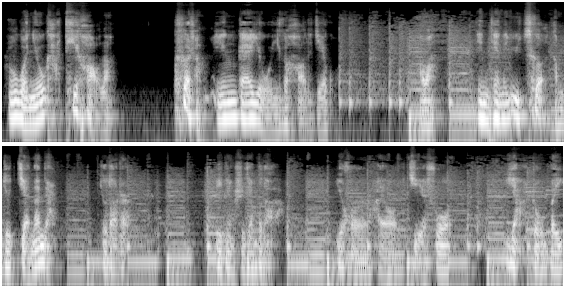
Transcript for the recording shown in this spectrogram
如果纽卡踢好了，客场应该有一个好的结果，好吧？今天的预测咱们就简单点，就到这儿。毕竟时间不早了，一会儿还要解说亚洲杯，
